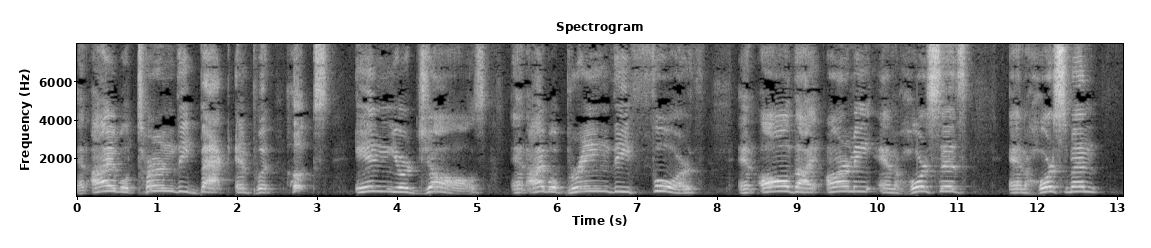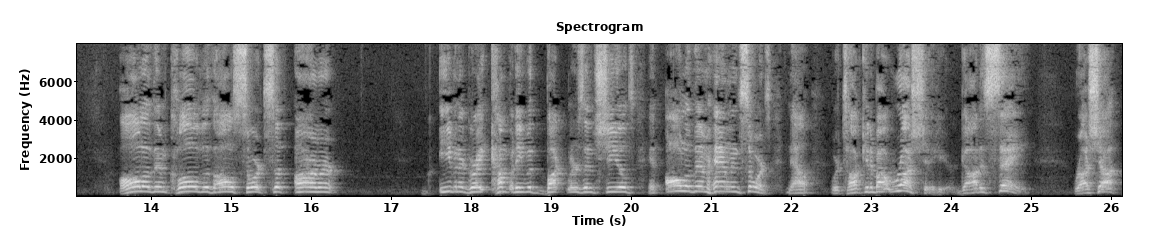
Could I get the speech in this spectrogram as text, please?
and I will turn thee back and put hooks in your jaws, and I will bring thee forth, and all thy army and horses and horsemen all of them clothed with all sorts of armor, even a great company with bucklers and shields, and all of them handling swords. Now, we're talking about Russia here. God is saying, Russia,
